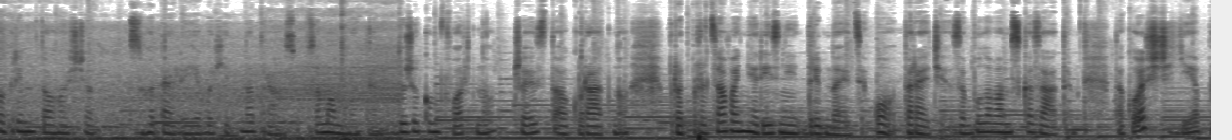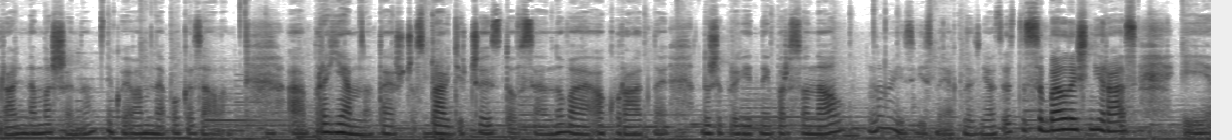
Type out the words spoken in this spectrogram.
Окрім того, що з готелю є вихід на трасу, в самому готелі дуже комфортно, чисто, акуратно, пропрацьовані різні дрібниці. О, до речі, забула вам сказати. Також ще є пральна машина, яку я вам не показала. Приємно те, що справді чисто, все нове, акуратне, дуже привітний персонал. Ну і звісно, як не знятися себе лишній раз. І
